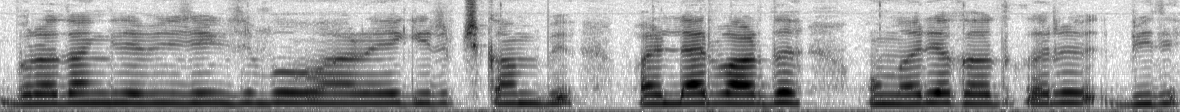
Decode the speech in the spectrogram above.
buradan gidebileceksin. Bu mağaraya girip çıkan bir variller vardı. Onları yakaladıkları bir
